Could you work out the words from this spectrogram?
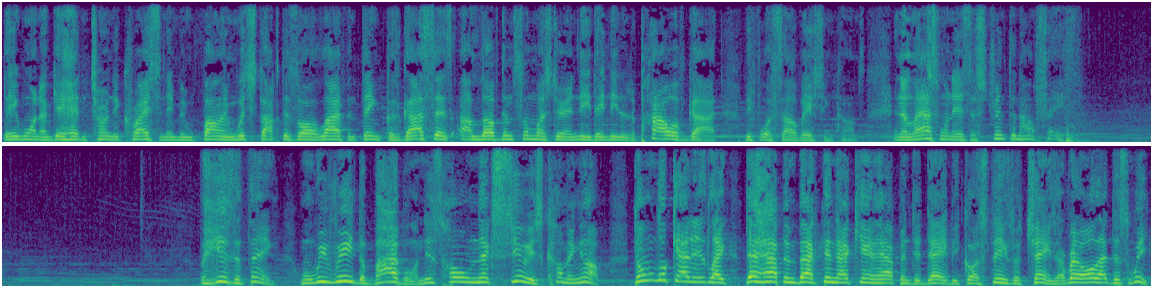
they want to get ahead and turn to Christ and they've been following witch doctors all life and think because God says, I love them so much they're in need. They needed the power of God before salvation comes. And the last one is to strengthen our faith. But here's the thing when we read the Bible and this whole next series coming up, don't look at it like that happened back then, that can't happen today because things have changed. I read all that this week.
